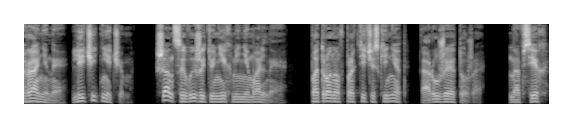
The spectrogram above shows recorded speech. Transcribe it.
Раненые, лечить нечем. Шансы выжить у них минимальные. Патронов практически нет, оружия тоже. На всех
